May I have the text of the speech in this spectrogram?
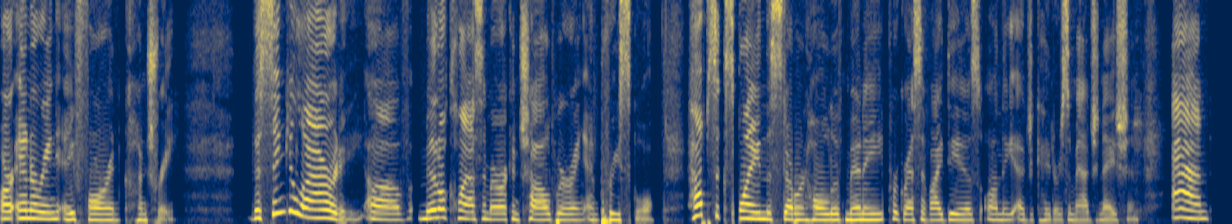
are entering a foreign country. The singularity of middle class American child rearing and preschool helps explain the stubborn hold of many progressive ideas on the educator's imagination. And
